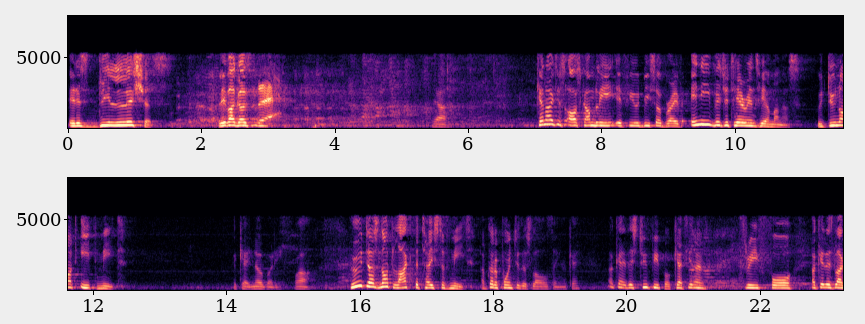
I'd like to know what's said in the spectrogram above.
It is delicious. Levi goes, Bleh. yeah. Can I just ask humbly if you would be so brave? Any vegetarians here among us who do not eat meat? Okay, nobody. Wow. Who does not like the taste of meat? I've got to point to this whole thing, okay? Okay, there's two people. Kathy and three, four. Okay, there's like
